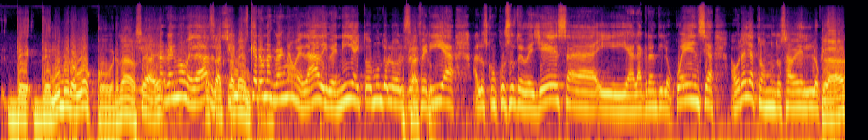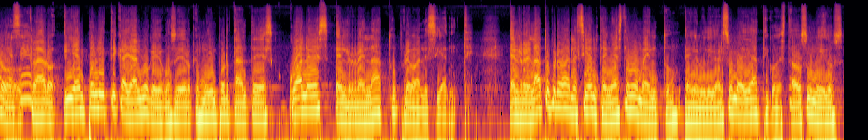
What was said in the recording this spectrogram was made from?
de, de, número loco, ¿verdad? O sea, una gran novedad, exactamente. es que era una gran novedad y venía y todo el mundo lo refería a los concursos de belleza y a la grandilocuencia. Ahora ya todo el mundo sabe lo que claro, hacer. Claro, y en política hay algo que yo considero que es muy importante, es cuál es el relato prevaleciente. El relato prevaleciente en este momento en el universo mediático de Estados Unidos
